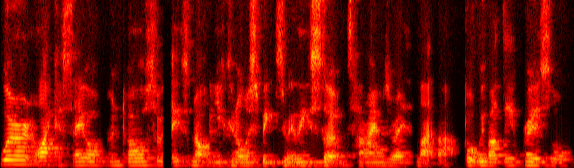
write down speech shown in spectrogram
we're like I say, open door, so it's not you can only speak to me at these certain times or anything like that. But we've had the appraisal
